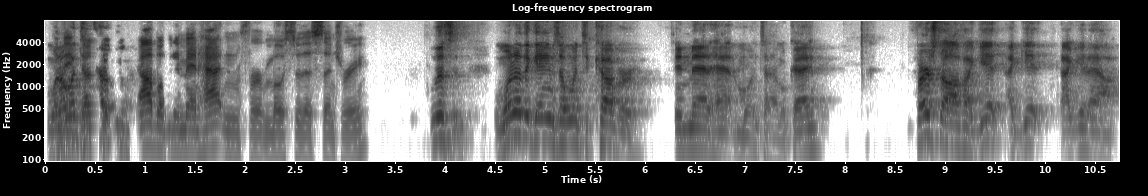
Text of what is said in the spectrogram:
When I went to co- job up in Manhattan for most of this century. Listen, one of the games I went to cover in Manhattan one time. Okay, first off, I get, I get, I get out,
